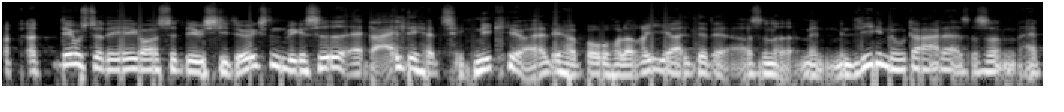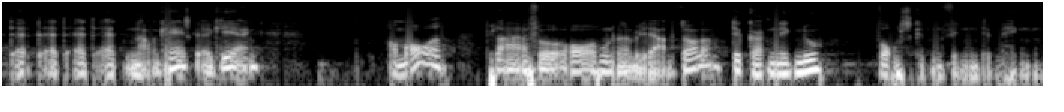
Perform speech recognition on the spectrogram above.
og, og det er jo så det ikke også, det vil sige, det er jo ikke sådan, vi kan sidde, at der er alt det her teknik her, og alt det her bogholderi og alt det der og sådan noget, men, men lige nu, der er det altså sådan, at, at, at, at, at den amerikanske regering om året plejer at få over 100 milliarder dollar. Det gør den ikke nu. Hvor skal den finde de penge?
